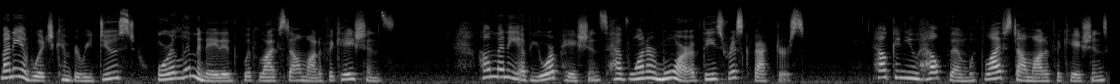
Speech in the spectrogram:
many of which can be reduced or eliminated with lifestyle modifications. How many of your patients have one or more of these risk factors? How can you help them with lifestyle modifications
